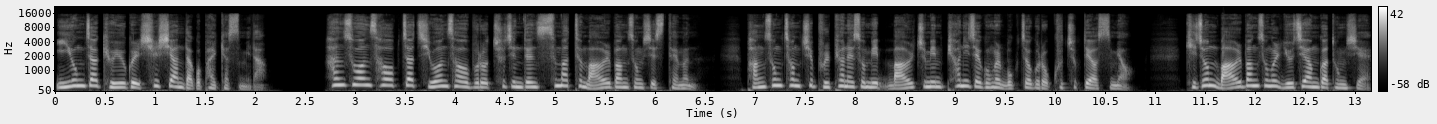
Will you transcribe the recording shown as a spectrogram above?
이용자 교육을 실시한다고 밝혔습니다. 한수원 사업자 지원 사업으로 추진된 스마트 마을 방송 시스템은 방송 청취 불편 해소 및 마을 주민 편의 제공을 목적으로 구축되었으며 기존 마을 방송을 유지함과 동시에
